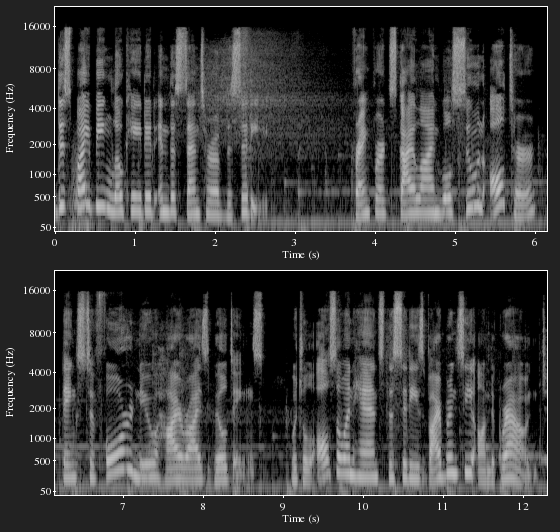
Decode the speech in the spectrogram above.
despite being located in the center of the city. Frankfurt's skyline will soon alter thanks to four new high-rise buildings, which will also enhance the city's vibrancy on the ground.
